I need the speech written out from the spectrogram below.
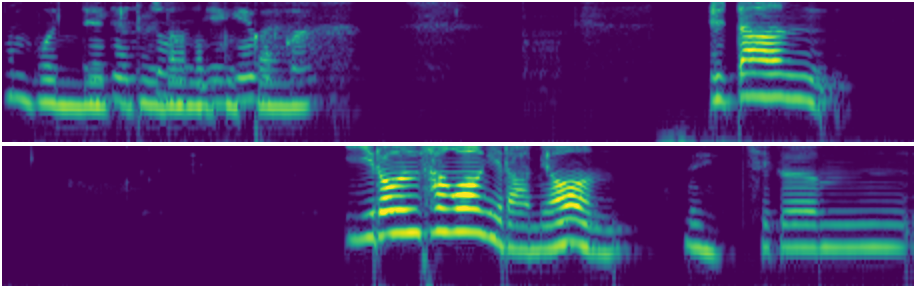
한번 대해서 얘기를 좀 나눠볼까요? 얘기해 볼까요? 일단 이런 상황이라면 네. 지금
